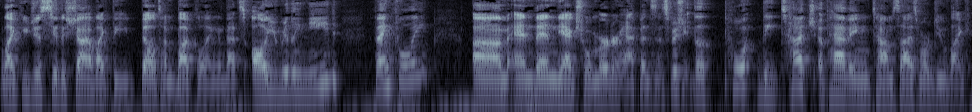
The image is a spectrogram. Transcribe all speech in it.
Like you just see the shot of like the belt unbuckling, and that's all you really need, thankfully. Um, and then the actual murder happens, and especially the point, the touch of having Tom Sizemore do like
